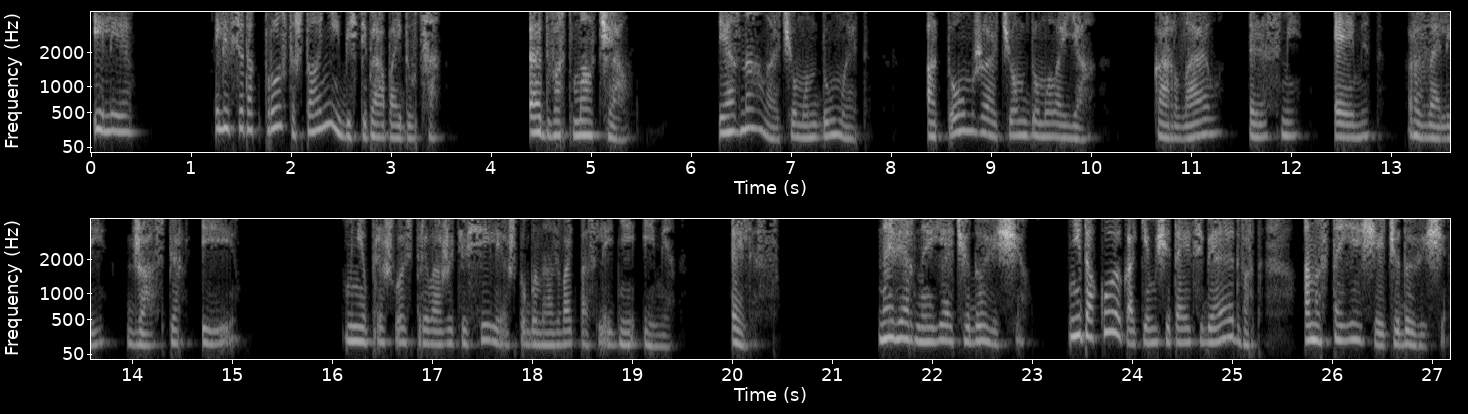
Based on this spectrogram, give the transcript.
или или все так просто, что они без тебя обойдутся?» Эдвард молчал. Я знала, о чем он думает. О том же, о чем думала я. Карлайл, Эсми, Эммет, Розали, Джаспер и... Мне пришлось приложить усилия, чтобы назвать последнее имя. Элис. Наверное, я чудовище. Не такое, каким считает себя Эдвард, а настоящее чудовище,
